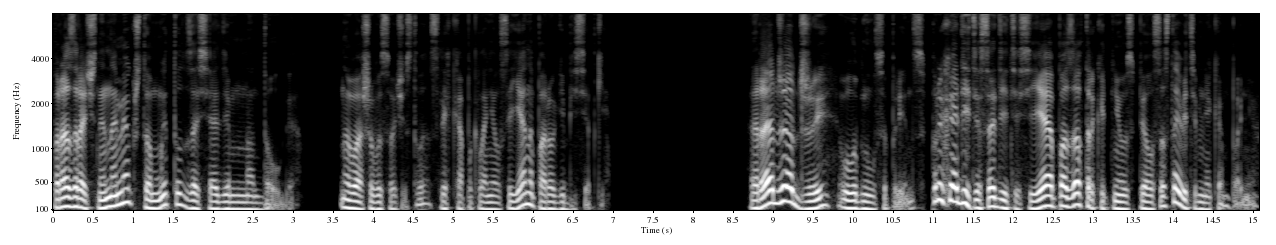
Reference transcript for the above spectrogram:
Прозрачный намек, что мы тут засядем надолго. «Ваше высочество», — слегка поклонился я на пороге беседки. «Раджаджи», — улыбнулся принц, — «проходите, садитесь, я позавтракать не успел, составите мне компанию».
